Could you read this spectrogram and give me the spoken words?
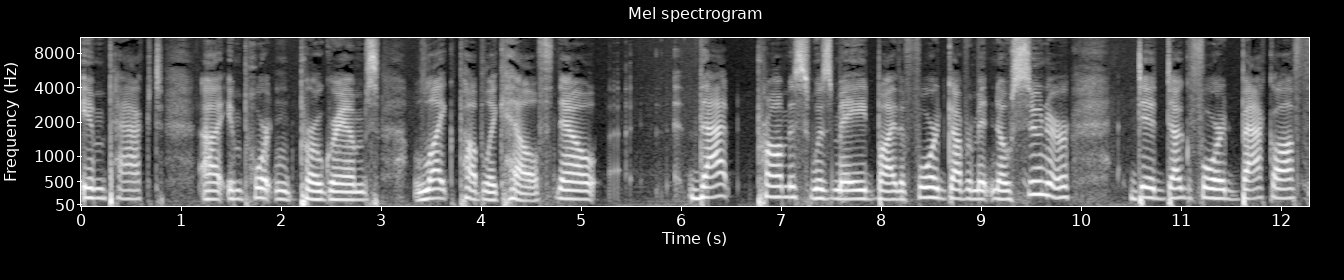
impact uh, important programs like public health. Now, that promise was made by the Ford government no sooner did Doug Ford back off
